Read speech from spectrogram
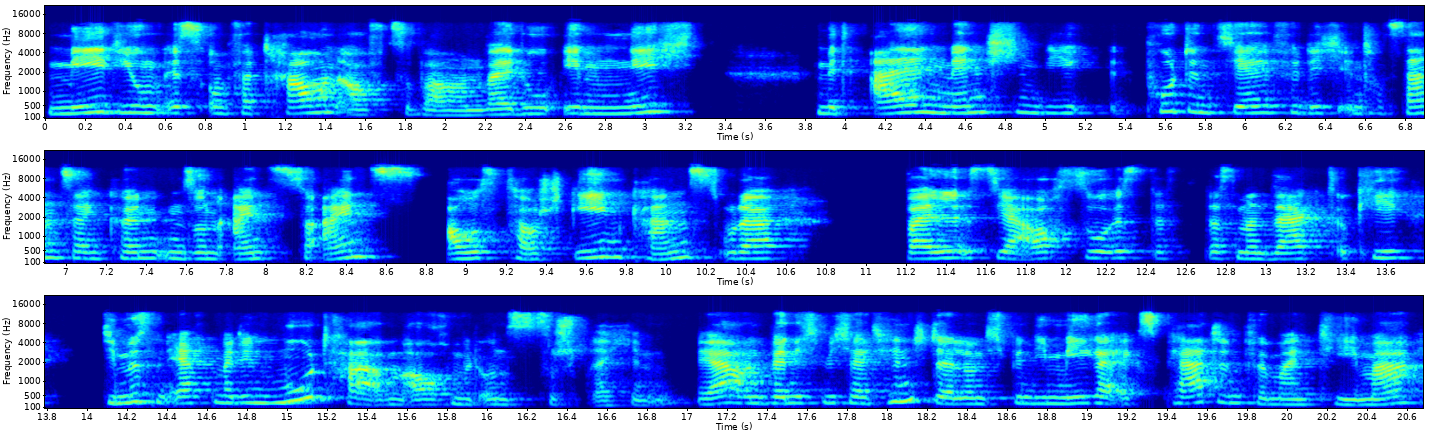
Medium ist, um Vertrauen aufzubauen, weil du eben nicht mit allen Menschen, die potenziell für dich interessant sein könnten, so ein eins zu eins Austausch gehen kannst oder weil es ja auch so ist, dass, dass man sagt, okay, die müssen erstmal den Mut haben, auch mit uns zu sprechen. Ja, und wenn ich mich halt hinstelle und ich bin die mega Expertin für mein Thema,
